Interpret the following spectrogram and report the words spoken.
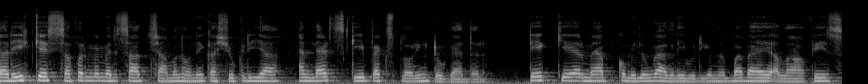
तारीख के इस सफ़र में मेरे साथ शामिल होने का शुक्रिया। And let's keep exploring together take care मैं आपको मिलूँगा अगली वीडियो में। बाय बाय अल्लाह हाफिज़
